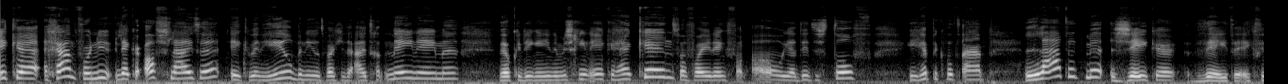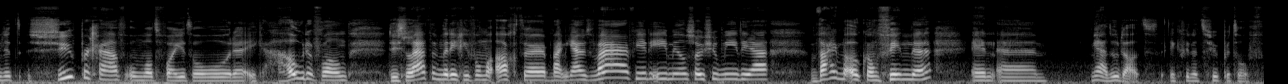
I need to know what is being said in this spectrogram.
ik uh, ga hem voor nu lekker afsluiten. Ik ben heel benieuwd wat je eruit gaat meenemen. Welke dingen je er misschien herkent. Waarvan je denkt van, oh ja, dit is tof. Hier heb ik wat aan. Laat het me zeker weten. Ik vind het super gaaf om wat van je te horen. Ik hou ervan. Dus laat een berichtje van me achter. Maakt niet uit waar, via de e-mail, social media. Waar je me ook kan vinden. En uh, ja, doe dat. Ik vind het super tof.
